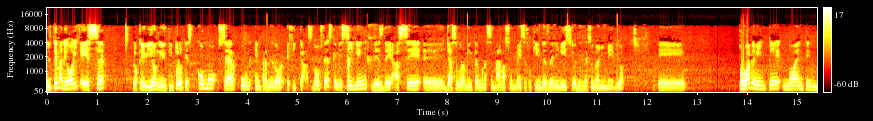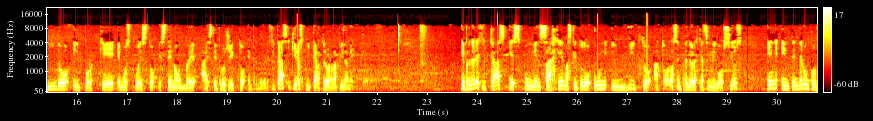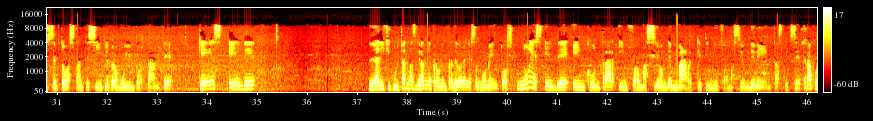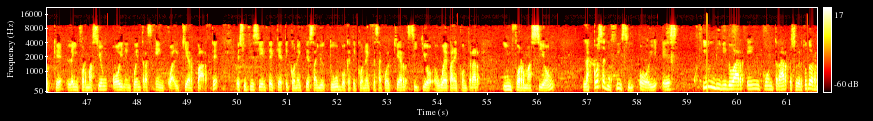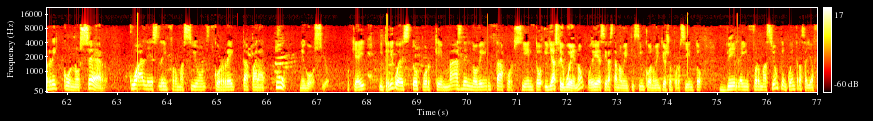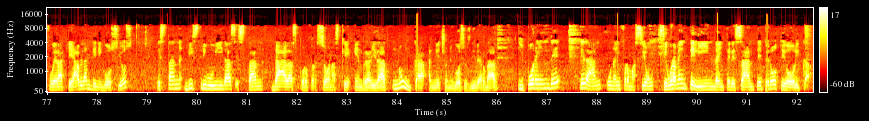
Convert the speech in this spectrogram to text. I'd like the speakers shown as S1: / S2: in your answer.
S1: El tema de hoy es lo que vieron en el título, que es cómo ser un emprendedor eficaz. ¿no? Ustedes que me siguen desde hace eh, ya seguramente algunas semanas o meses, o quien desde el inicio, desde hace un año y medio, eh, probablemente no ha entendido el por qué hemos puesto este nombre a este proyecto Emprendedor Eficaz y quiero explicártelo rápidamente. Emprendedor Eficaz es un mensaje, más que todo un invito a todos los emprendedores que hacen negocios en entender un concepto bastante simple pero muy importante, que es el de la dificultad más grande para un emprendedor en estos momentos no es el de encontrar información de marketing, información de ventas, etcétera, porque la información hoy la encuentras en cualquier parte. Es suficiente que te conectes a YouTube o que te conectes a cualquier sitio web para encontrar información. La cosa difícil hoy es individuar, encontrar sobre todo reconocer cuál es la información correcta para tu negocio. ¿ok? Y te digo esto porque más del 90%, y ya soy bueno, podría decir hasta 95 o 98% de la información que encuentras allá afuera que hablan de negocios están distribuidas, están dadas por personas que en realidad nunca han hecho negocios de verdad y por ende te dan una información seguramente linda, interesante, pero teórica.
